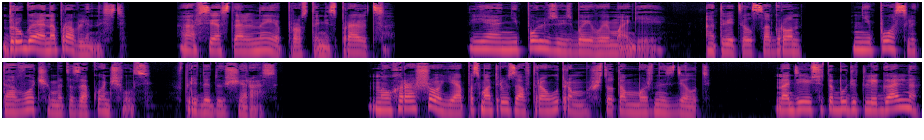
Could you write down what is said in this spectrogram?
другая направленность. а все остальные просто не справятся. «Я не пользуюсь боевой магией», — ответил Сагрон, «не после того, чем это закончилось в предыдущий раз». «Ну хорошо, я посмотрю завтра утром, что там можно сделать. Надеюсь, это будет легально?»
